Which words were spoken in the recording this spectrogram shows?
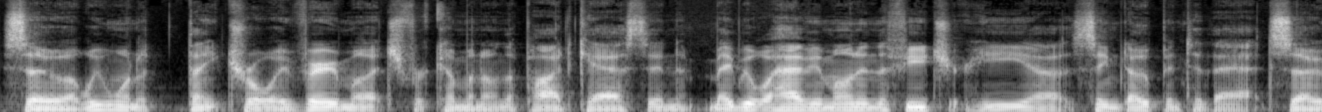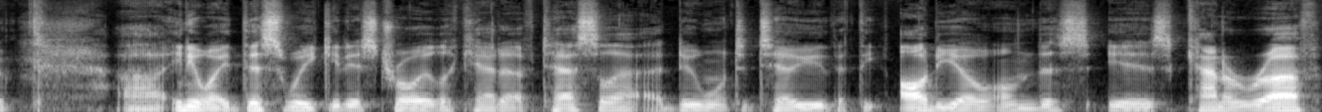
So uh, we want to thank Troy very much for coming on the podcast, and maybe we'll have him on in the future. He uh, seemed open to that. So uh, anyway, this week it is Troy Luccketta of Tesla. I do want to tell you that the audio on this is kind of rough.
